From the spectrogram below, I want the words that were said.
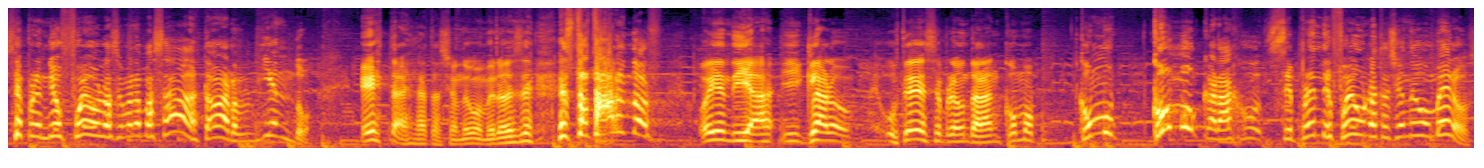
se prendió fuego la semana pasada, estaba ardiendo. Esta es la estación de bomberos de Statalendorf hoy en día. Y claro, ustedes se preguntarán, ¿cómo, cómo, cómo carajo se prende fuego una estación de bomberos?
